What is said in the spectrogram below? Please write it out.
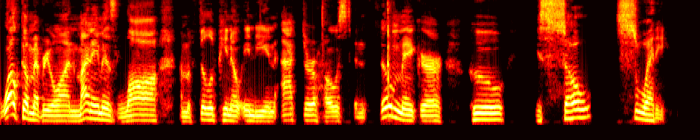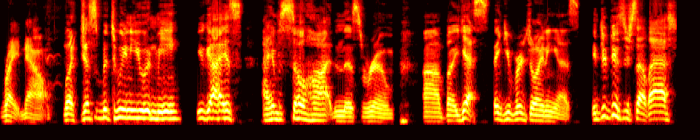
Welcome everyone. My name is Law. I'm a Filipino Indian actor, host, and filmmaker who is so sweaty right now. Like just between you and me, you guys, I am so hot in this room. Uh, but yes, thank you for joining us. Introduce yourself, Ash.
